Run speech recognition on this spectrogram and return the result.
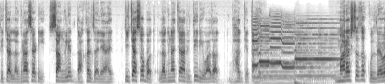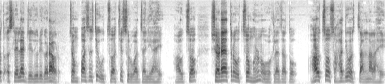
तिच्या लग्नासाठी सांगलीत दाखल झाले आहेत. तिच्यासोबत लग्नाच्या रीतिरिवाजात भाग घेत आहेत. महाराष्ट्राचं कुलदैवत असलेल्या जेजुरी गडावर चंपाषष्ठी उत्सवाची सुरुवात झाली आहे. हा उत्सव षडयात्र उत्सव म्हणून ओळखला जातो. हा उत्सव सहा दिवस चालणार आहे.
